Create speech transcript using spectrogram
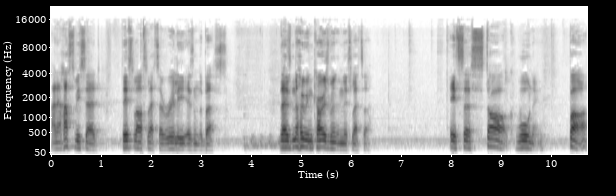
and it has to be said, this last letter really isn't the best. There's no encouragement in this letter. It's a stark warning. But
